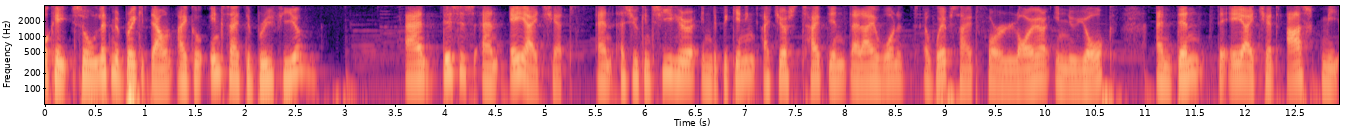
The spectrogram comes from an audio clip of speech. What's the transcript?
Okay, so let me break it down. I go inside the brief here and this is an AI chat. And as you can see here in the beginning, I just typed in that I wanted a website for a lawyer in New York. And then the AI chat asked me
